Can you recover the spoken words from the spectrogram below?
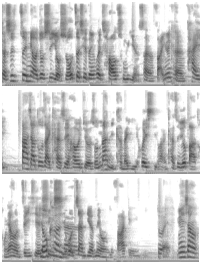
可是最妙的就是有时候这些东西会超出演算法，因为可能太大家都在看，所以他会觉得说，那你可能也会喜欢看，所以就把同样的这一些讯息或站边的内容也发给你。对，因为像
